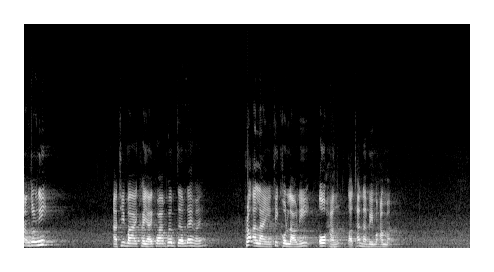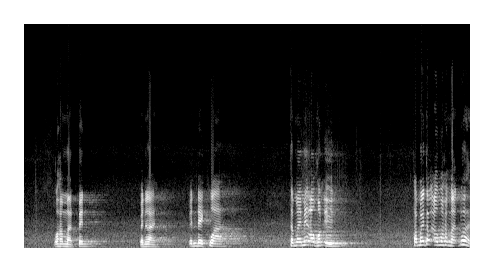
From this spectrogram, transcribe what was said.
หังตรงนี้ อธิบายขยายความเพิ่มเติมได้ไหม เพราะอะไรที่คนเหล่านี้ โอหัง ต่อท่านนาบีมุฮัมมัดมุฮัมมัดเป็น เป็นอะไร เป็นเด็กกว่าทำไมไม่เอาคนอื่นทำไมต้องเอามุฮัมมัดด้วย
